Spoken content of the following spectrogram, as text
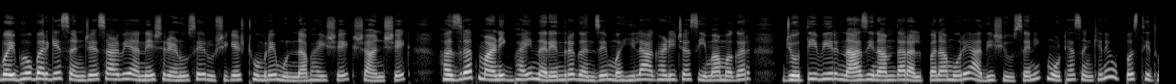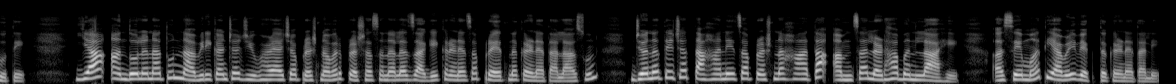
वैभव बर्गे संजय साळवे अनेश रेणुसे ऋषिकेश ठोंबरे मुन्नाभाई शेख शान शेख हजरत माणिकभाई नरेंद्र गंजे महिला आघाडीच्या सीमा मगर ज्योतिवीर नाज इनामदार अल्पना मोरे आदी शिवसैनिक मोठ्या संख्येने उपस्थित होते. या आंदोलनातून नागरिकांच्या जिव्हाळ्याच्या प्रश्नावर प्रशासनाला जागे करण्याचा प्रयत्न करण्यात आला असून जनतेच्या तहानेचा प्रश्न हा आता आमचा लढा बनला आहे असे मत यावेळी व्यक्त करण्यात आले.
